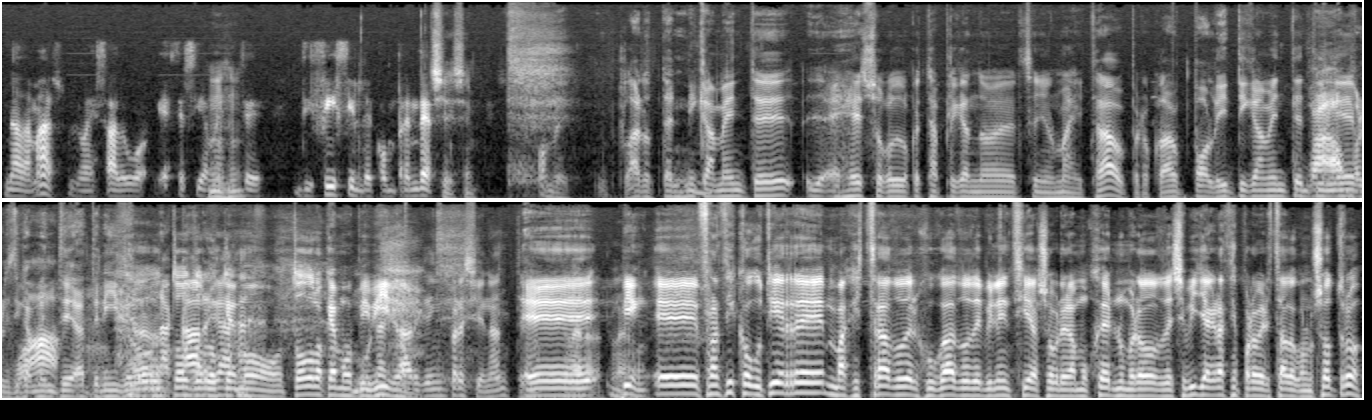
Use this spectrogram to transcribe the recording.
Nada más, no es algo excesivamente difícil de comprender. Sí, sí. Hombre, claro, técnicamente es eso lo que está explicando el señor magistrado, pero claro, políticamente tiene, políticamente ha tenido todo lo que hemos todo lo que hemos vivido. Carga impresionante. Eh, bien, eh, Francisco Gutiérrez, magistrado del juzgado de violencia sobre la mujer número 2 de Sevilla, gracias por haber estado con nosotros.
